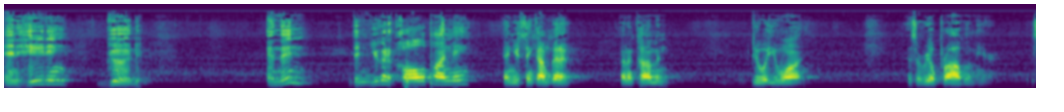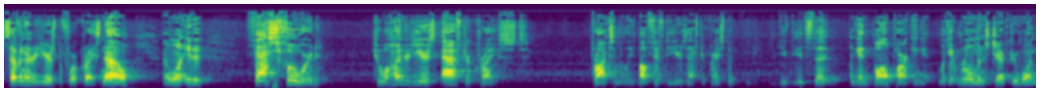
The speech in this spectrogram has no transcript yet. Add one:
and hating good. And then, then you're going to call upon me and you think I'm going to, going to come and do what you want? There's a real problem here. 700 years before Christ. Now, I want you to fast forward to 100 years after Christ, approximately, about 50 years after Christ, but it's the, again, ballparking it. Look at Romans chapter 1.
